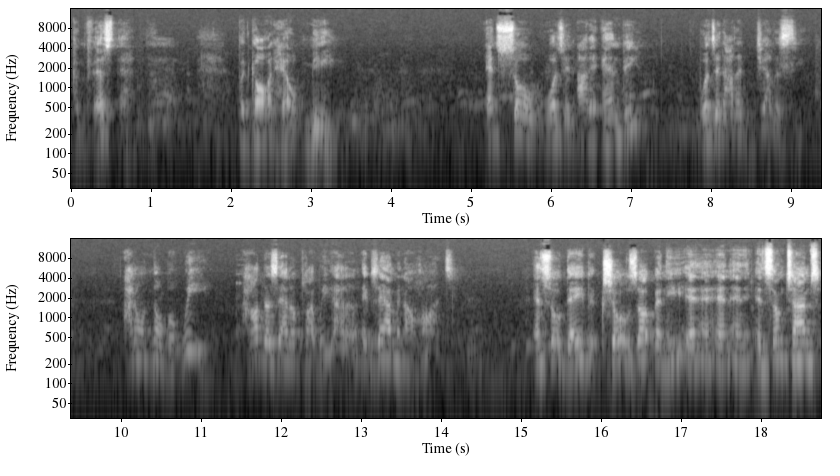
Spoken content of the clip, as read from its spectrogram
confess that, but God helped me. And so, was it out of envy? Was it out of jealousy? I don't know, but we how does that apply? We got to examine our hearts. And so David shows up, and he and and, and, and sometimes,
